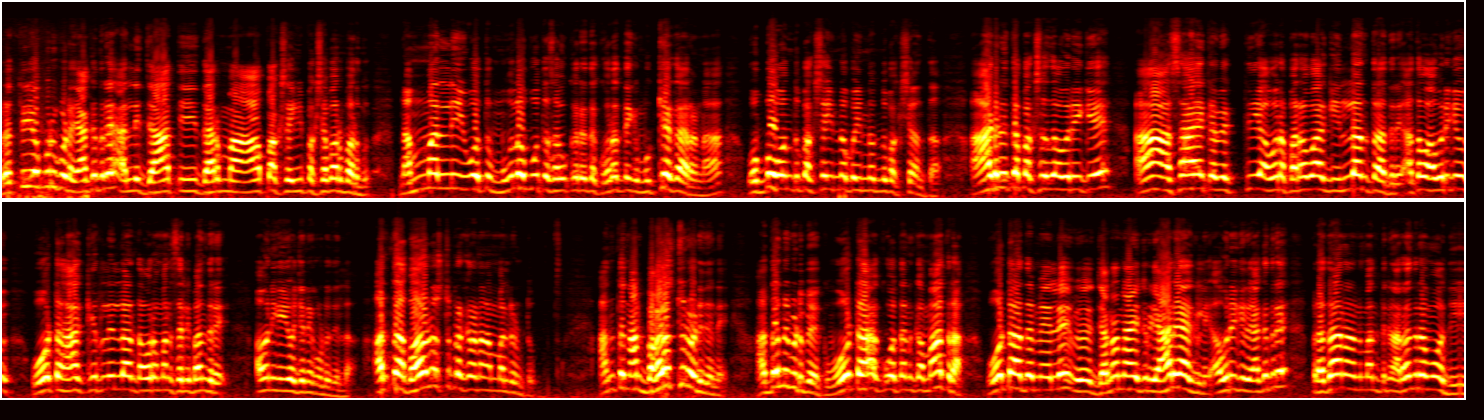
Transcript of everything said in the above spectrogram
ಪ್ರತಿಯೊಬ್ಬರು ಕೂಡ, ಯಾಕಂದ್ರೆ ಅಲ್ಲಿ ಜಾತಿ, ಧರ್ಮ, ಆ ಪಕ್ಷ, ಈ ಪಕ್ಷ ಬರಬಾರ್ದು. ನಮ್ಮಲ್ಲಿ ಇವತ್ತು ಮೂಲಭೂತ ಸೌಕರ್ಯದ ಕೊರತೆಗೆ ಮುಖ್ಯ ಕಾರಣ ಒಬ್ಬ ಒಂದು ಪಕ್ಷ, ಇನ್ನೊಬ್ಬ ಇನ್ನೊಂದು ಪಕ್ಷ ಅಂತ. ಆಡಳಿತ ಪಕ್ಷದವರಿಗೆ ಆ ಅಸಹಾಯಕ ವ್ಯಕ್ತಿ ಅವರ ಪರವಾಗಿ ಇಲ್ಲ ಅಂತಾದರೆ, ಅಥವಾ ಅವರಿಗೆ ಓಟ್ ಹಾಕಿರಲಿಲ್ಲ ಅಂತ ಅವರ ಮನಸ್ಸಲ್ಲಿ ಬಂದ್ರೆ, ಅವನಿಗೆ ಯೋಜನೆ ಕೊಡುವುದಿಲ್ಲ. ಅಂತ ಬಹಳಷ್ಟು ಪ್ರಕರಣ ನಮ್ಮಲ್ಲಿ ಉಂಟು. ಅಂತ ನಾನು ಬಹಳಷ್ಟು ನೋಡಿದ್ದೇನೆ. ಅದನ್ನು ಬಿಡಬೇಕು. ಓಟ್ ಹಾಕುವ ತನಕ ಮಾತ್ರ. ಓಟ್ ಆದ ಮೇಲೆ ಜನನಾಯಕರು ಯಾರೇ ಆಗಲಿ, ಅವರಿಗೆ ಯಾಕಂದರೆ ಪ್ರಧಾನಮಂತ್ರಿ ನರೇಂದ್ರ ಮೋದಿ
